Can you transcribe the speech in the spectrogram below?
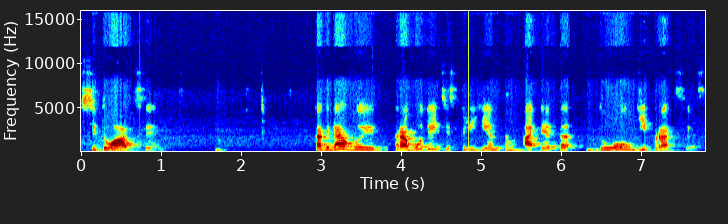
ситуации. Когда вы работаете с клиентом, а это долгий процесс,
